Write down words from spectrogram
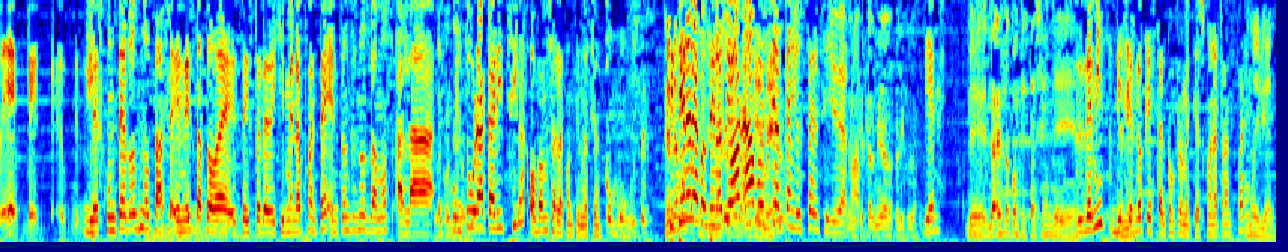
eh, eh, les junté dos notas en esta toda esta historia de Jimena Puente, entonces nos vamos a la, escultura carísima o vamos a la continuación. Como gustes. Si tienen la continuación, ah, pues cántenle ustedes y yo ya no ¿En qué termina la película? Bien. De- la- es la contestación de... De mí, diciendo que están comprometidos con la transparencia. Muy bien.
